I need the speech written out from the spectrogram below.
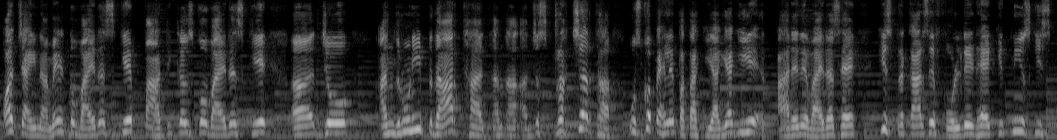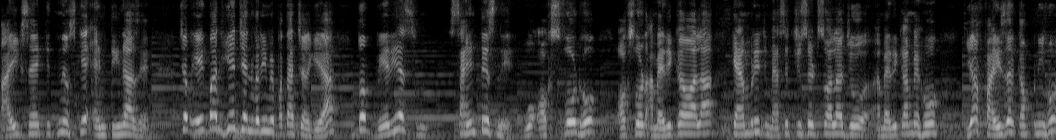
और चाइना में तो वायरस के पार्टिकल्स को, वायरस के जो अंदरूनी पदार्थ था जो स्ट्रक्चर था, उसको पहले पता किया गया कि ये आरएनए वायरस है, किस प्रकार से फोल्डेड है, कितनी उसकी स्पाइक्स हैं, कितने उसके एंटीनाज हैं। जब एक बार ये जनवरी में पता चल गया तो वेरियस साइंटिस्ट ने, वो ऑक्सफोर्ड हो ऑक्सफोर्ड अमेरिका वाला कैम्ब्रिज मैसेच्यूसेट्स वाला जो अमेरिका में हो, या फाइजर कंपनी हो,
